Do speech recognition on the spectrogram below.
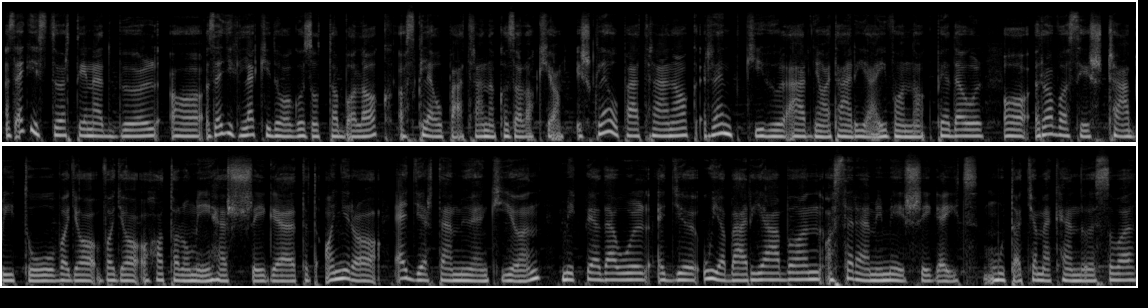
Az egész történetből a, az egyik legkidolgozottabb alak az Kleopátrának az alakja. És Kleopátrának rendkívül árnyalt áriái vannak. Például a ravasz és csábító, vagy a, vagy a, a hataloméhessége, tehát annyira egyértelműen kijön, míg például egy újabb áriában a szerelmi mélységeit mutatja meg Handel, szóval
